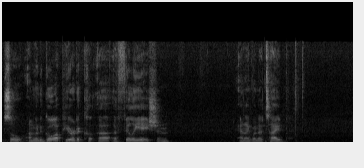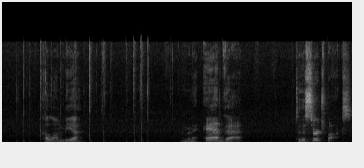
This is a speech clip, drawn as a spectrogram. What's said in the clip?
So I'm going to go up here to uh, affiliation and I'm going to type Columbia. I'm going to add that to the search box.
